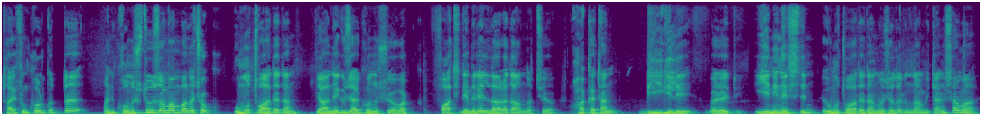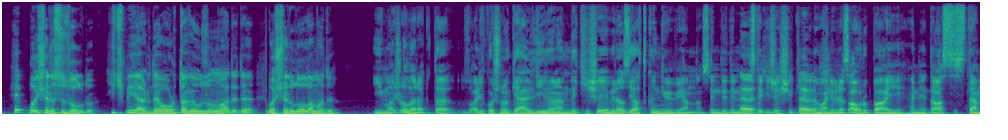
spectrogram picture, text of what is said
Tayfun Korkut da hani konuştuğu zaman bana çok umut vaat eden ya ne güzel konuşuyor bak Fatih Demirel de arada anlatıyor. Hakikaten bilgili böyle yeni neslin umut vaat eden hocalarından bir tanesi ama hep başarısız oldu. Hiçbir yerde orta ve uzun vadede başarılı olamadı. İmaj olarak da Ali Koç'un o geldiği dönemdeki şeye biraz yatkın gibi bir yandan. Senin dediğini Evet. destekleyecek şekilde Evet. değil mi? Hani biraz Avrupa'yı hani daha sistem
